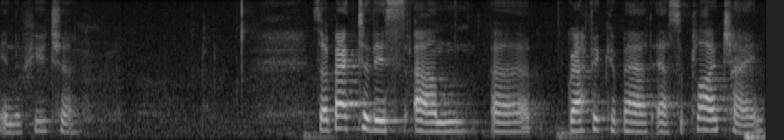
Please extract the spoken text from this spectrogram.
in the future. So back to this um, uh, graphic about our supply chain.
